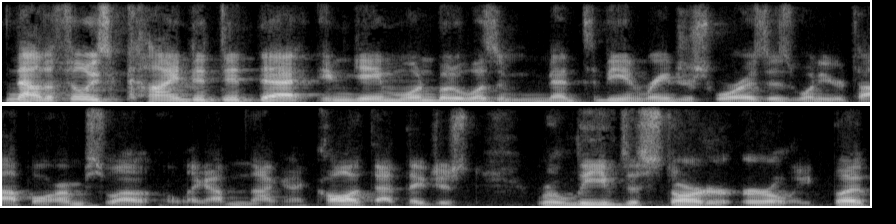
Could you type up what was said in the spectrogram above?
now the Phillies kind of did that in game one, but it wasn't meant to be. And Ranger Suarez is one of your top arms. So, I, like, I'm not going to call it that. They just relieved the starter early. But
